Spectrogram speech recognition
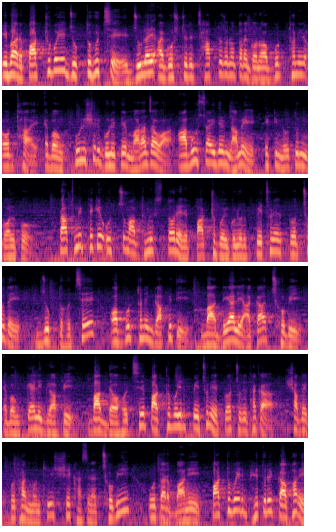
এবার পাঠ্য বইয়ে যুক্ত হচ্ছে জুলাই আগস্টের ছাত্র জনতার গণ অভ্যুত্থানের অধ্যায় এবং পুলিশের গুলিতে মারা যাওয়া আবু সাইদের নামে একটি নতুন গল্প। প্রাথমিক থেকে উচ্চ মাধ্যমিক স্তরের পাঠ্য বইগুলোর পেছনের প্রচ্ছদে যুক্ত হচ্ছে অভ্যুত্থানের গ্রাফিতি বা দেয়ালে আঁকা ছবি এবং ক্যালিগ্রাফি। বাদ দেওয়া হচ্ছে পাঠ্য বইয়ের পেছনে প্রচ্ছদে থাকা সাবেক প্রধানমন্ত্রী শেখ হাসিনার ছবি ও তার বাণী। পাঠ্য বইয়ের ভেতরে কাভারে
